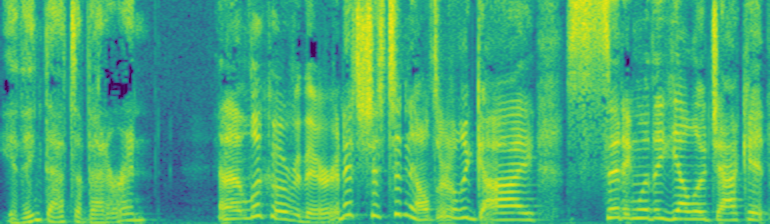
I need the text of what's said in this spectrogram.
You think that's a veteran? And I look over there, and it's just an elderly guy sitting with a yellow jacket.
